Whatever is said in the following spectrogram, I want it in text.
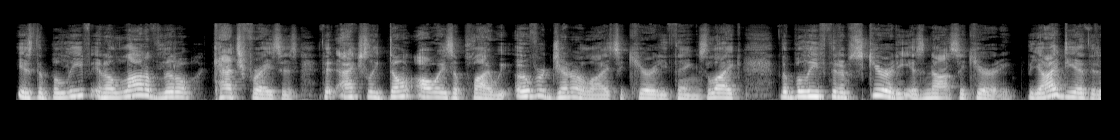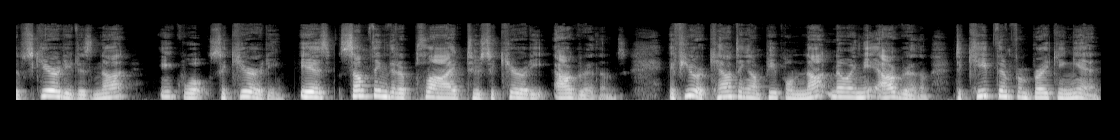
is the belief in a lot of little catchphrases that actually don't always apply. We overgeneralize security things like the belief that obscurity is not security. The idea that obscurity does not equal security is something that applied to security algorithms. If you are counting on people not knowing the algorithm to keep them from breaking in,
